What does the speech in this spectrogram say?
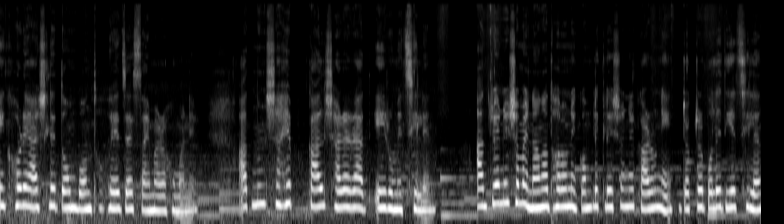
এই ঘরে আসলে দম বন্ধ হয়ে যায় সাইমা রহমানের। আদনান সাহেব কাল সারা রাত এই রুমে ছিলেন। আদ্রায়নের সময় নানা ধরনের কমপ্লিকেশনের কারণে ডক্টর বলে দিয়েছিলেন,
